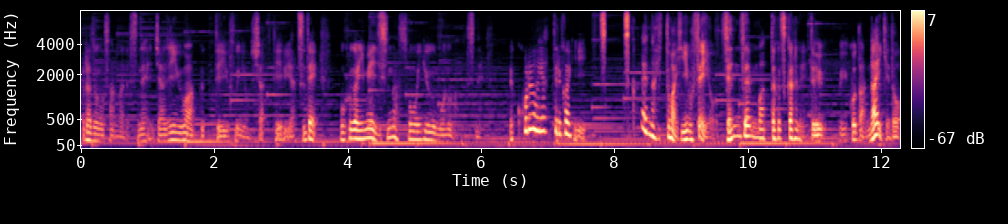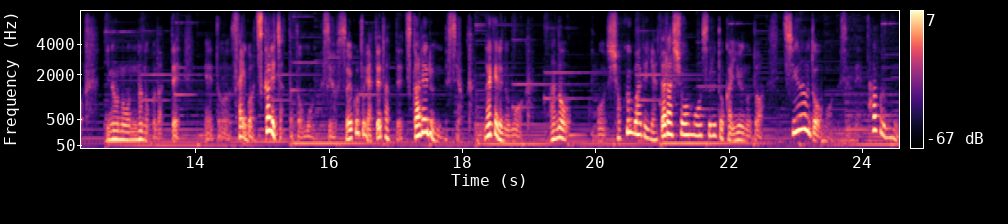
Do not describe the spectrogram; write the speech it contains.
倉園さんがですね、ジャジーワークっていうふうにおっしゃっているやつで、僕がイメージするのはそういうものなんですね。でこれをやってる限り、疲れないとは言いませんよ。全然全く疲れないということはないけど、昨日の女の子だって、え、ー、と、最後は疲れちゃったと思うんですよ。そういうことをやってたって疲れるんですよ。だけれども、あの、職場でやたら消耗するとかいうのとは違うと思うんですよね。多分、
